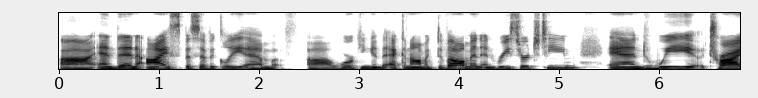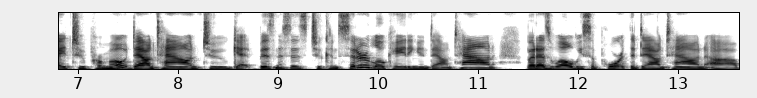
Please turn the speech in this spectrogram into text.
Uh, and then I specifically am uh, working in the economic development and research team. And we try to promote downtown to get businesses to consider locating in downtown, but as well, we support the downtown. Uh,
